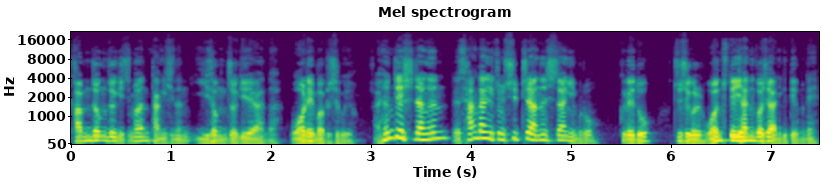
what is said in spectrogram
감정적이지만 당신은 이성적이어야 한다. 워렌 버핏이고요. 아, 현재 시장은 상당히 좀 쉽지 않은 시장이므로 그래도 주식을 원투데이 하는 것이 아니기 때문에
